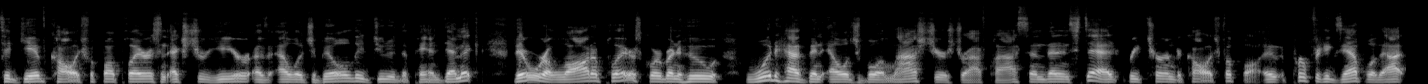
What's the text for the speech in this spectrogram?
to give college football players an extra year of eligibility due to the pandemic, there were a lot of players, Corbin, who would have been eligible in last year's draft class and then instead returned to college football. A perfect example of that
